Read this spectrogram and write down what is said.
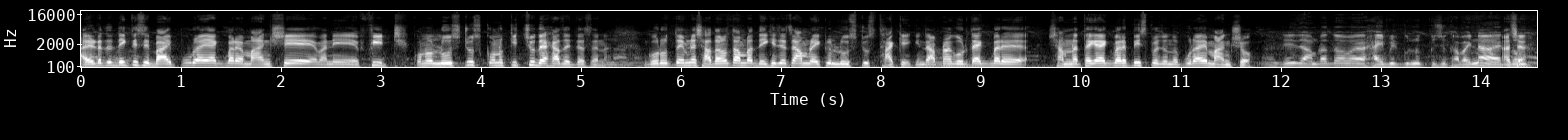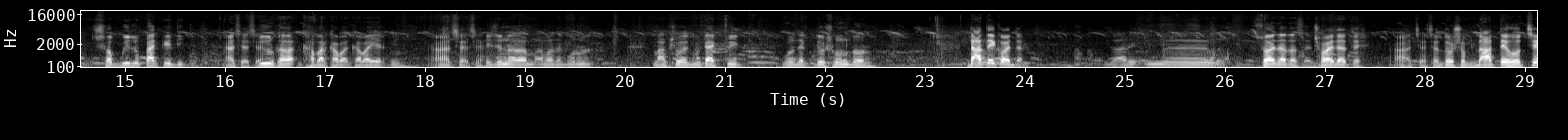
আর এটাতে দেখতেছি ভাই পুরাই একবারে মাংসে মানে ফিট কোনো লুজ টুস কোনো কিচ্ছু দেখা যাইতেছে না। গরু তো এমনি সাধারণত আমরা দেখি যে আমরা একটু লুজ টুস থাকে। কিন্তু আপনার গরু তো একবারে সামনের থেকে একবারে পিস পর্যন্ত পুরাই মাংস। জি জি, আমরা তো হাইব্রিড কোনো কিছু খাবাই না। আচ্ছা। সবগুলো প্রাকৃতিক। আচ্ছা আচ্ছা। পিওর খাবার খাবার খাবাই আর কি। আচ্ছা আচ্ছা। এই জন্য আমাদের গরুর মাংস একদম টাইট ফিট গরু দেখতেও সুন্দর। দাঁতে কয় উম, ছয় দাঁত আছে। ছয় দাঁতের আচ্ছা আচ্ছা দর্শক দাঁতে হচ্ছে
